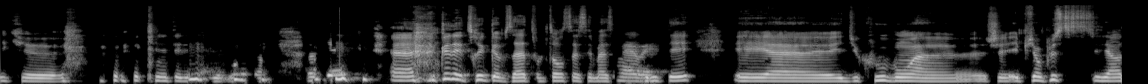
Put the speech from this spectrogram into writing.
dit que qu'elle était euh, que des trucs comme ça tout le temps. Ça, c'est ma spécialité. Et, euh, et, du coup, bon, euh, et puis en plus, c'est un...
